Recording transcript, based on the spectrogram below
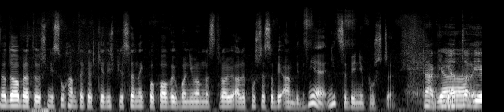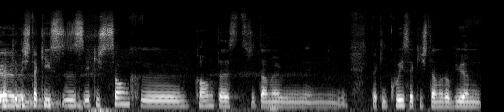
no dobra, to już nie słucham tak jak kiedyś piosenek popowych, bo nie mam nastroju, ale puszczę sobie ambient. Nie, nic sobie nie puszczę. Tak, ja, ja, to, ja... ja kiedyś taki jakiś song y, contest, czy tam y, taki quiz jakiś tam robiłem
